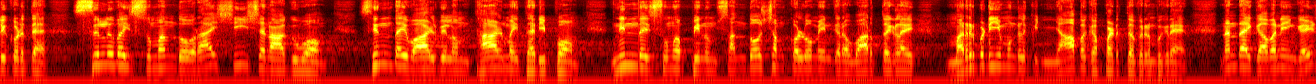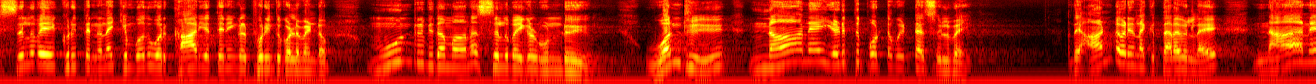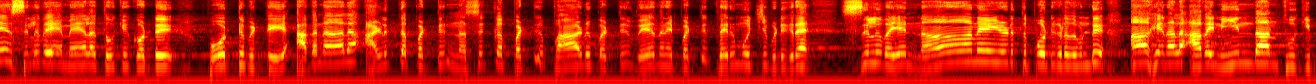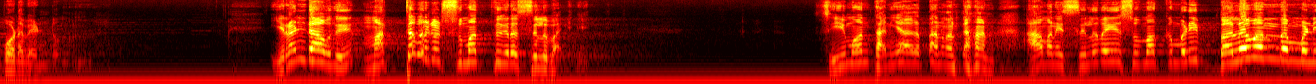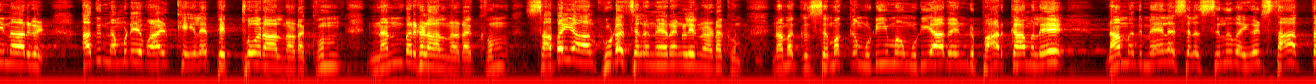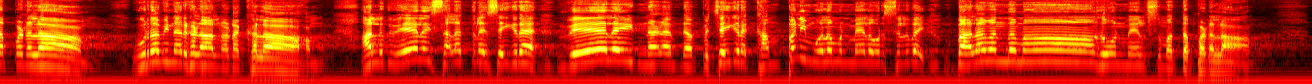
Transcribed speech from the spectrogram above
சொல்லி கொடுத்த சிலுவை சுமந்தோராய் சீஷனாகுவோம். சிந்தை வாழ்விலும் தாழ்மை தரிப்போம். நிந்தை சுமப்பினும் சந்தோஷம் கொள்வோம் என்கிற வார்த்தைகளை மறுபடியும் உங்களுக்கு ஞாபகப்படுத்த விரும்புகிறேன். நன்றாய் கவனியுங்கள் சிலுவையை குறித்து நினைக்கும் போது ஒரு காரியத்தை நீங்கள் புரிந்து கொள்ள வேண்டும். மூன்று விதமான சிலுவைகள் உண்டு. ஒன்று நானே எடுத்து போட்டு விட்ட சிலுவை. அதை ஆண்டவர் எனக்கு தரவில்லை. நானே சிலுவையை மேலே தூக்கி கொண்டு போட்டு விட்டு அழுத்தப்பட்டு நசுக்கப்பட்டு பாடுபட்டு வேதனைப்பட்டு பெருமூச்சு விடுகிற சிலுவையை நானே எடுத்து போட்டுக்கிறது உண்டு. ஆகையினால அதை நீந்தான் தூக்கி போட வேண்டும். இரண்டாவது மற்றவர்கள் சுமத்துகிற சிலுவை. சீமோன் தனியாகத்தான் வந்தான். அவனை சிலுவையை சுமக்கும்படி பலவந்தம் பண்ணினார்கள். அது நம்முடைய வாழ்க்கையில பெற்றோரால் நடக்கும் நண்பர்களால் நடக்கும் சபையால் கூட சில நேரங்களில் நடக்கும். நமக்கு சுமக்க முடியுமோ முடியாத என்று பார்க்காமலே நமது மேல சில சிலுவைகள் சாத்தப்படலாம். உறவினர்களால் நடக்கலாம். அல்லது வேலை ஸ்தலத்தில் செய்கிற வேலை நட- செய்கிற கம்பெனி மூலம் உன் மேல ஒரு சிலுவை பலவந்தமாக உன் மேல் சுமத்தப்படலாம்.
